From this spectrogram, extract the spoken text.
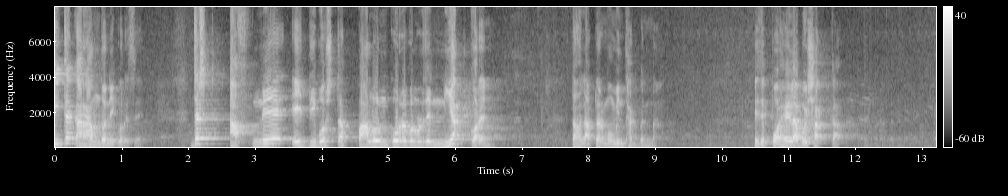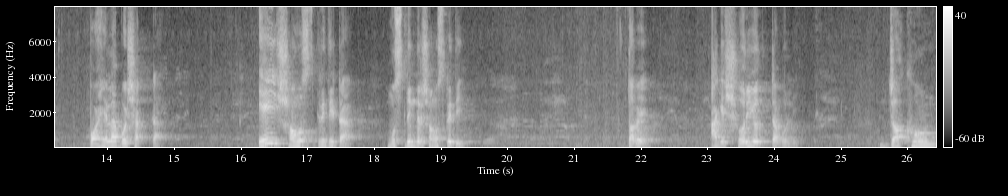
এইটা কারা আমদানি করেছে? জাস্ট আপনি এই দিবসটা পালন করে বলে যে নিয়াত করেন, তাহলে আপনার মমিন থাকবেন না। এই যে পহেলা বৈশাখটা পহেলা বৈশাখটা, এই সংস্কৃতিটা মুসলিমদের সংস্কৃতি। তবে আগে শরীয়তটা বলি। যখন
